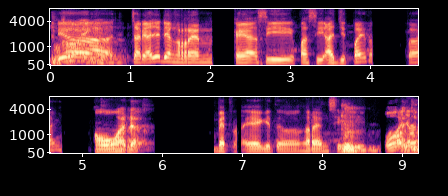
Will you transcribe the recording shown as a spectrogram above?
Dia cari aja dia ngeren kayak si pas si Ajit Pai itu. Pai. oh ada. Bad eh gitu ngeren si oh Banyak ada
